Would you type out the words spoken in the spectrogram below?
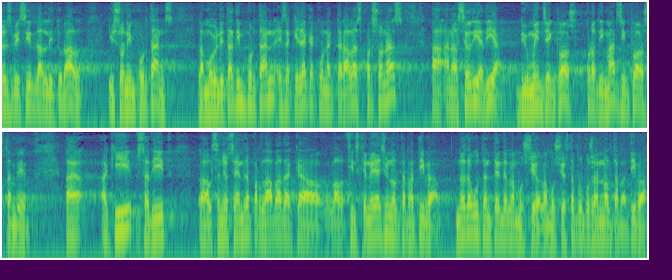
carrils bici del litoral i són importants. La mobilitat important és aquella que connectarà les persones eh, en el seu dia a dia, diumenge inclòs, però dimarts inclòs també. Eh, aquí s'ha dit el senyor Cendra parlava de que la, fins que no hi hagi una alternativa no he degut entendre la moció, la moció està proposant una alternativa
